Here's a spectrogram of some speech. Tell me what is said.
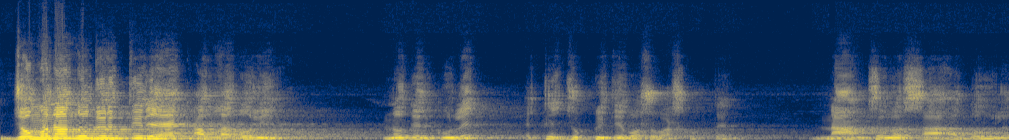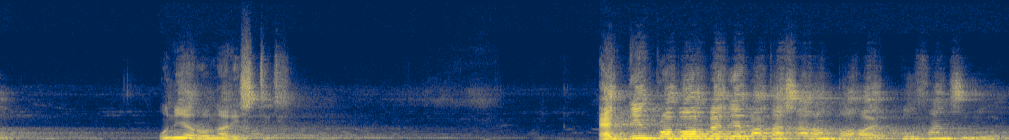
যমুনা নদীর তীরে এক আল্লাহ অলি নদীর কূলে একটি ঝুপড়িতে বসবাস করতেন, নাম ছিল শাহাদৌলা উনি আর ওনার স্ত্রী। একদিন প্রবল বেগে বাতাস আরম্ভ হয়, তুফান শুরু হয়।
